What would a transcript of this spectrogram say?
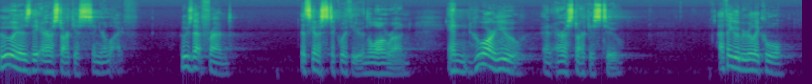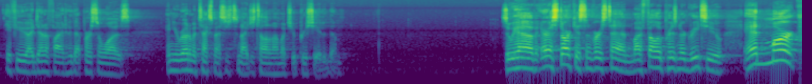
Who is the Aristarchus in your life? Who's that friend that's going to stick with you in the long run? And who are you an Aristarchus to? I think it would be really cool if you identified who that person was and you wrote him a text message tonight just telling him how much you appreciated them. So we have Aristarchus in verse 10, my fellow prisoner greets you, and Mark,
